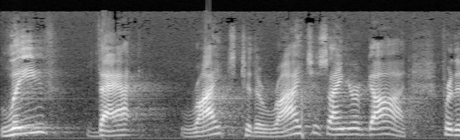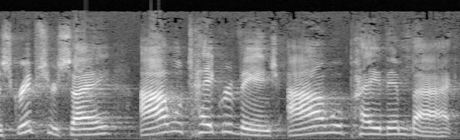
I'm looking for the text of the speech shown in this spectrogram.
Leave that right to the righteous anger of God. For the scriptures say, I will take revenge, I will pay them back,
